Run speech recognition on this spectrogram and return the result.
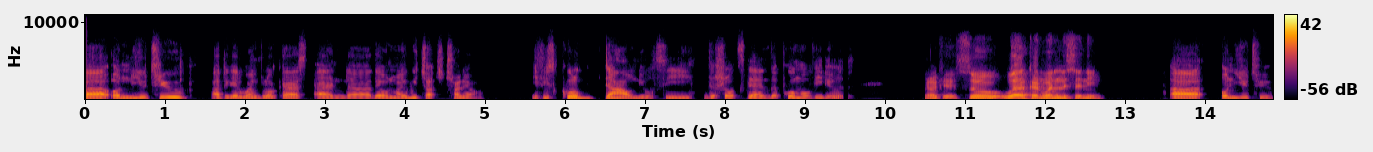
uh, on YouTube at the Red Wine Vlogcast, and uh, they're on my WeChat channel. If you scroll down, you'll see the shots there and the promo videos. Okay, so where can one listen in? Uh, on YouTube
